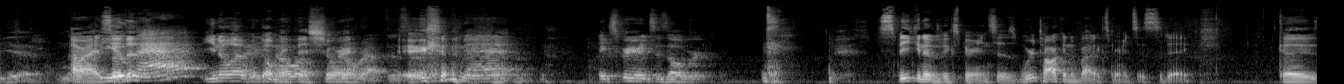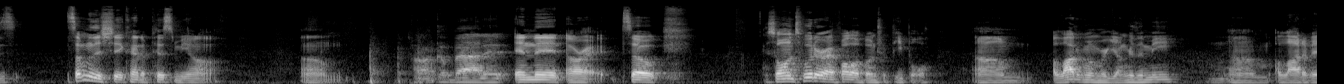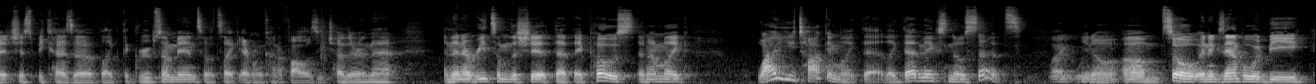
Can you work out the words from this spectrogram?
yeah. No. All right, so you thi- mad? you know what? We're you gonna make what? this We short. gonna wrap this up. You mad? Experience is over. Speaking of experiences, we're talking about experiences today because some of this shit kind of pissed me off. Um, Talk about it. and then, all right, so so on Twitter, I follow a bunch of people. Um, a lot of them are younger than me. Um, a lot of it's just because of like the groups I'm in, so it's like everyone kind of follows each other in that. And then I read some of the shit that they post, and I'm like, why are you talking like that? Like that makes no sense. Like, you know um so an example would be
